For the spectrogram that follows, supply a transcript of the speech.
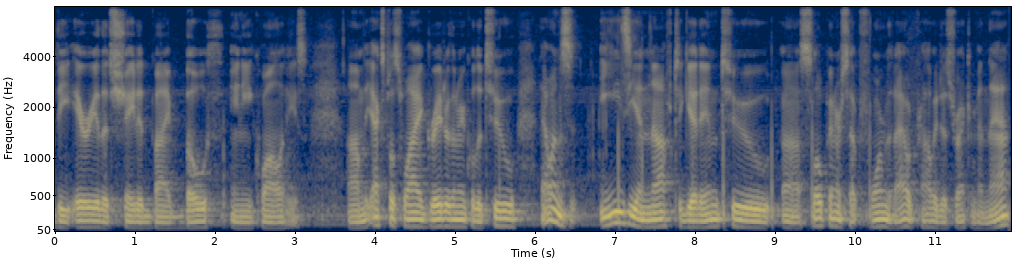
the area that's shaded by both inequalities. Um, the x plus y greater than or equal to 2, that one's easy enough to get into uh, slope-intercept form that I would probably just recommend that.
